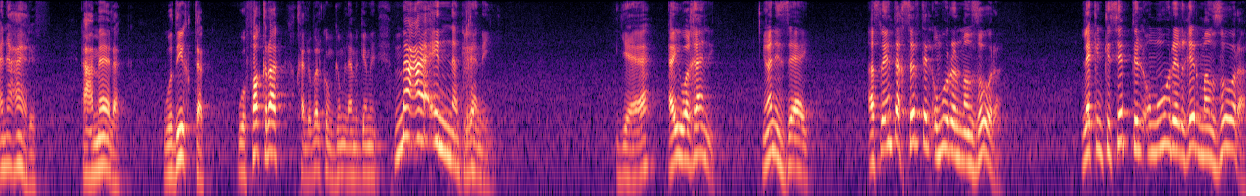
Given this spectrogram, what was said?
أنا عارف أعمالك وضيقتك وفقرك خلوا بالكم جملة جميلة مع إنك غني. ياه أيوه غني. غني إزاي؟ أصل أنت خسرت الأمور المنظورة. لكن كسبت الأمور الغير منظورة.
